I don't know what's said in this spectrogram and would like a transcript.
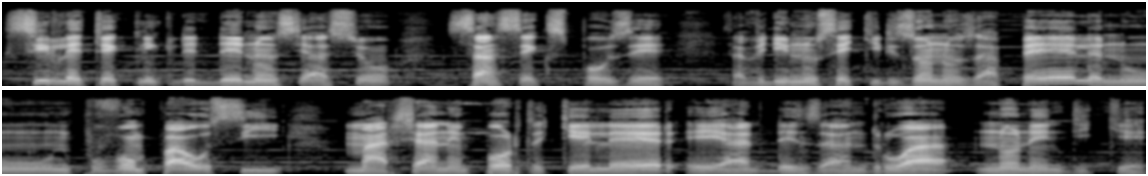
sur les techniques de dénonciation sans s'exposer. Ça veut dire nous sécurisons nos appels, nous ne pouvons pas aussi marcher à n'importe quelle heure et à des endroits non indiqués.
